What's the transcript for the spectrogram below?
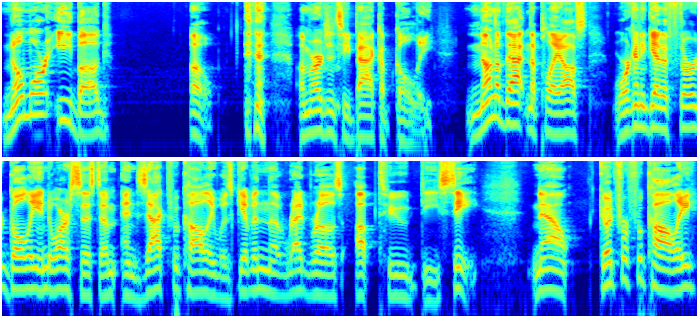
No more e bug. Oh, emergency backup goalie. None of that in the playoffs. We're going to get a third goalie into our system, and Zach Fucale was given the Red Rose up to DC. Now, good for Fucale.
